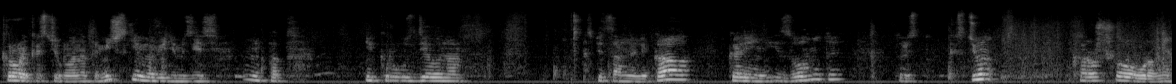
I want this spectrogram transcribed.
Крой костюма анатомический. Мы видим здесь под икру сделано специальное лекало, колени изогнуты, то есть костюм хорошего уровня.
